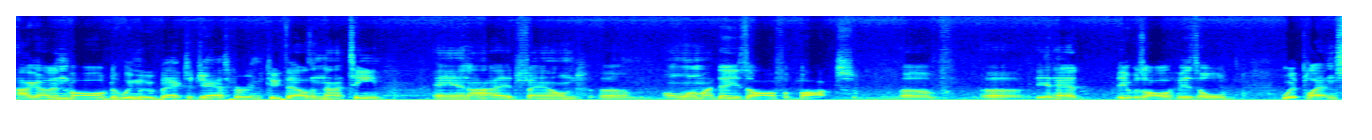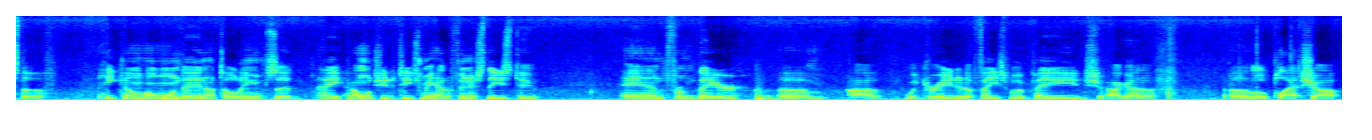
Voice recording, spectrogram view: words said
I got involved. We moved back to Jasper in 2019, and I had found um, on one of my days off a box of uh, it had it was all of his old whip platen stuff. He come home one day and I told him said, "Hey, I want you to teach me how to finish these two." And from there, um, I we created a Facebook page. I got a a little plat shop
